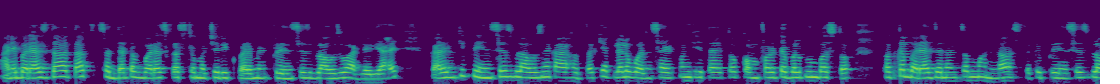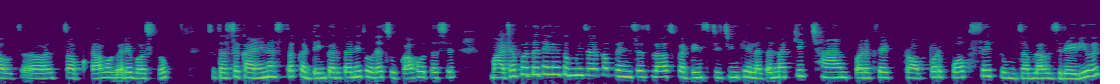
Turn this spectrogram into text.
आणि बऱ्याचदा आता सध्या तर बऱ्याच कस्टमरची रिक्वायरमेंट प्रिन्सेस ब्लाऊज वाढलेली आहे. कारण की प्रिन्सेस ब्लाऊजने काय होतं की आपल्याला वन साईड पण घेता येतो कम्फर्टेबल पण बसतो. फक्त बऱ्याच जणांचं म्हणणं असतं की प्रिन्सेस ब्लाऊज चपटा वगैरे बसतो. सो तसं काही नसतं. कटिंग करताना थोड्या चुका होत असेल. माझ्या पद्धतीने तुम्ही जर का प्रिन्सेस ब्लाऊज कटिंग स्टिचिंग केलं तर नक्की छान परफेक्ट प्रॉपर पप्स आहे तुमचा ब्लाऊज रेडी होईल.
